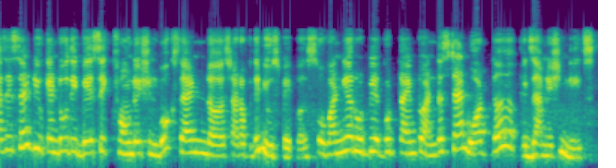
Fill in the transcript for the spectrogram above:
as I said, you can do the basic foundation books and uh, start off with the newspapers. So one year would be a good time to understand what the examination needs.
